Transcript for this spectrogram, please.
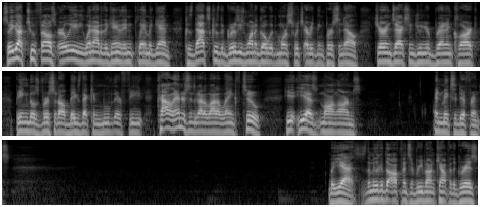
So he got two fouls early and he went out of the game. They didn't play him again because that's because the Grizzlies want to go with more switch everything personnel. Jaren Jackson Jr., Brandon Clarke being those versatile bigs that can move their feet. Kyle Anderson's got a lot of length too. He, he has long arms and makes a difference. But yeah, let me look at the offensive rebound count for the Grizz.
